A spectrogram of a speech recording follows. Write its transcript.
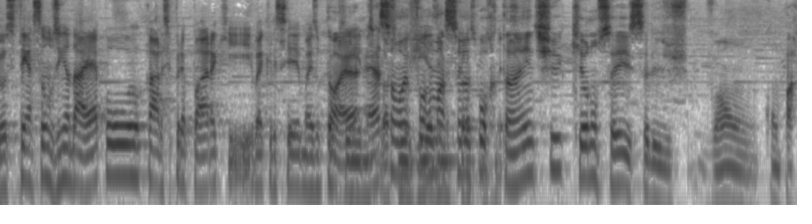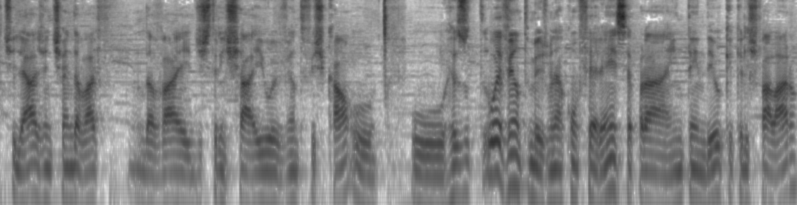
você tem açãozinha da Apple, cara, se prepara que vai crescer mais um então, pouquinho. É, essa é uma informação importante meses. que eu não sei se eles vão compartilhar. A gente ainda vai, ainda vai destrinchar aí o evento fiscal, o, o, o evento mesmo, né? A conferência para entender o que, que eles falaram.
